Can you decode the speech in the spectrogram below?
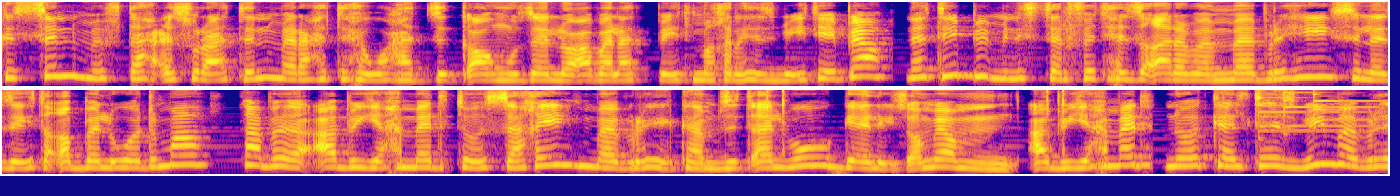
ክስን ምፍታሕ እሱራትን መራሕቲ ህወሓት ዝቃወሙ ዘለዉ ኣባላት ቤት ምኽሪ ህዝቢ ኢትዮጵያ ነቲ ብሚኒስትር ፍትሒ ዝቐረበ መብርሂ ስለዘይተቐበልዎ ድማ ካብ ኣብይ ኣሕመድ ተወሳኺ መብርሂ ከምዝጠልቡ ገሊፆም እዮም። ኣብይ ኣሕመድ ንወከልቲ ህዝቢ መብርሂ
